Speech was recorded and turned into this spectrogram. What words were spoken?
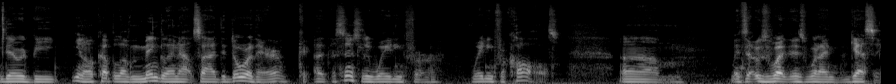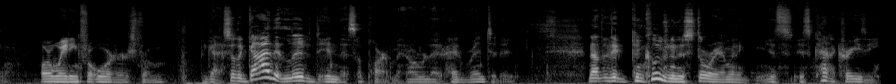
there would be you know a couple of them mingling outside the door there, uh, essentially waiting for waiting for calls. Um, is what is what I'm guessing, or waiting for orders from the guy. So the guy that lived in this apartment or that had rented it. Now the, the conclusion of this story, I mean, is is kind of crazy.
